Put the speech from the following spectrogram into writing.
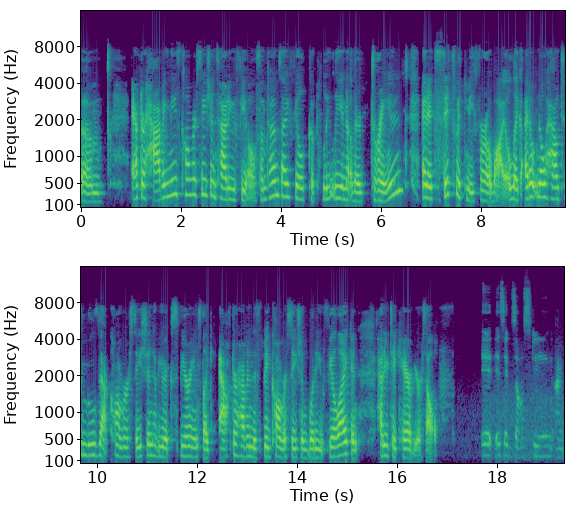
um, after having these conversations, how do you feel? Sometimes I feel completely another drained and it sits with me for a while. Like I don't know how to move that conversation. Have you experienced like after having this big conversation, what do you feel like and how do you take care of yourself? It is exhausting. I've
